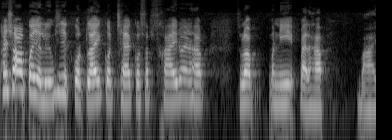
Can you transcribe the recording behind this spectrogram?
ถ้าชอบก็อย่าลืมที่จะกดไลค์ กดแชร์ กด subscribe ด้วยนะครับสำหรับวันนี้ไปแล้วครับบาย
